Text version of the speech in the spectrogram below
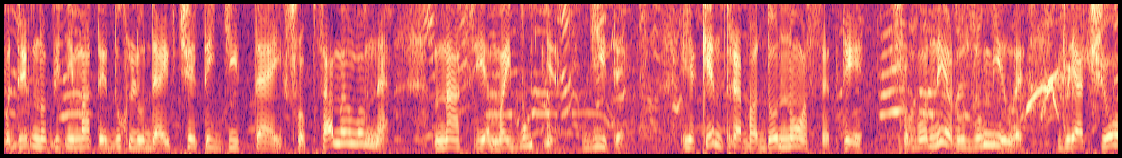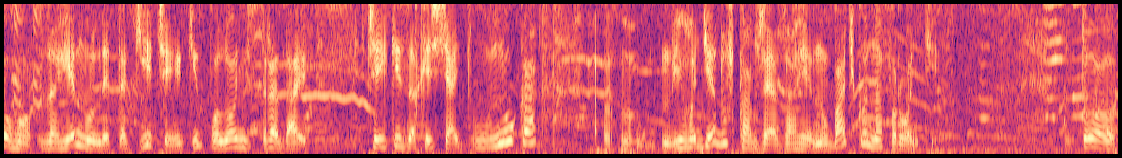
Потрібно піднімати дух людей, вчити дітей. Щоб саме головне, в нас є майбутнє діти, яким треба доносити, щоб вони розуміли, для чого загинули такі, чи які в полоні страдають, чи які захищають внука. е, Його дідусь вже загинув, батько на фронті то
